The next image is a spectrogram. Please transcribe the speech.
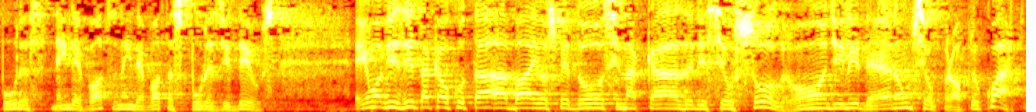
puras, nem devotos nem devotas puras de Deus. Em uma visita a Calcutá, Abai hospedou-se na casa de seu sogro, onde lhe deram seu próprio quarto.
